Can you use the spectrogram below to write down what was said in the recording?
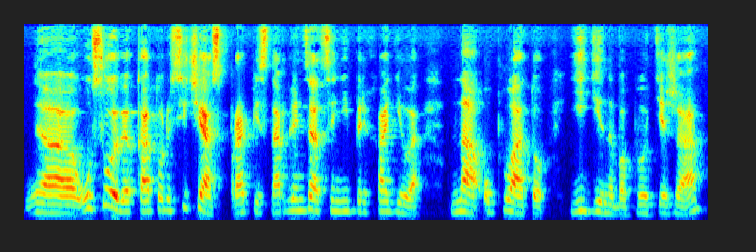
Э, условия, которые сейчас прописаны, организация не переходила на уплату единого платежа.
